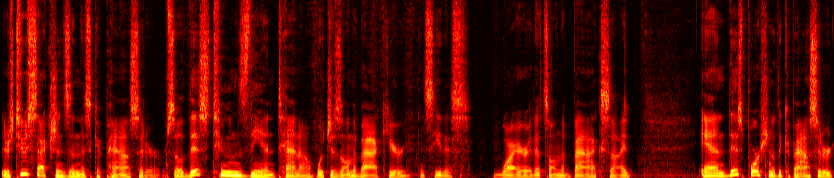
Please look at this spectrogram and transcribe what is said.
there's two sections in this capacitor. So this tunes the antenna, which is on the back here. You can see this wire that's on the back side. And this portion of the capacitor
